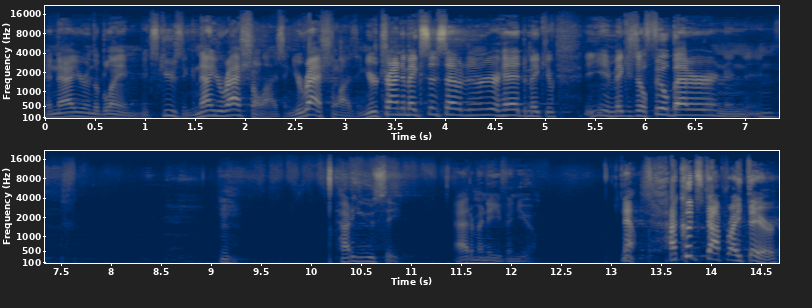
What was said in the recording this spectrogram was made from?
and now you're in the blame, excusing. And now you're rationalizing. You're rationalizing. You're trying to make sense of it in your head to make, you, you make yourself feel better. And, and, and. Hmm. How do you see Adam and Eve in you? Now, I could stop right there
